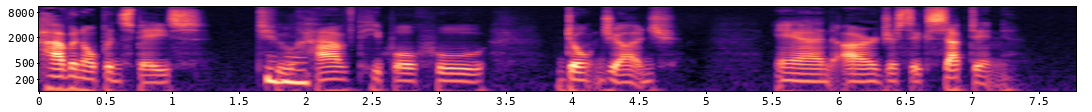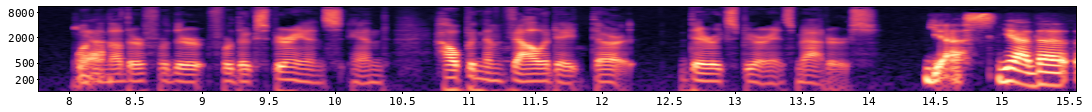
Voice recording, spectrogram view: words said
have an open space, to Mhm. have people who don't judge and are just accepting one Yeah. another for their for their experience and helping them validate their their experience matters. Yes. Yeah, the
